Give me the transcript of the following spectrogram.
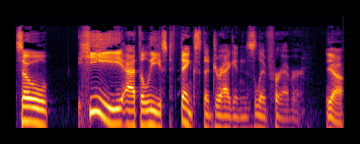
So he, at the least, thinks that dragons live forever. Yeah.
